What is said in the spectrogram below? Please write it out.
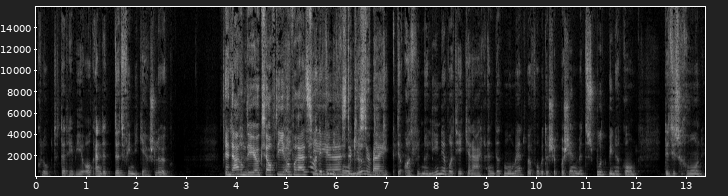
klopt. Dat heb je ook. En dat, dat vind ik juist leuk. En daarom doe je ook zelf die operatie ja, stukjes leuk. erbij. de adrenaline wat je krijgt. En dat moment bijvoorbeeld als je patiënt met spoed binnenkomt. Dit is gewoon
